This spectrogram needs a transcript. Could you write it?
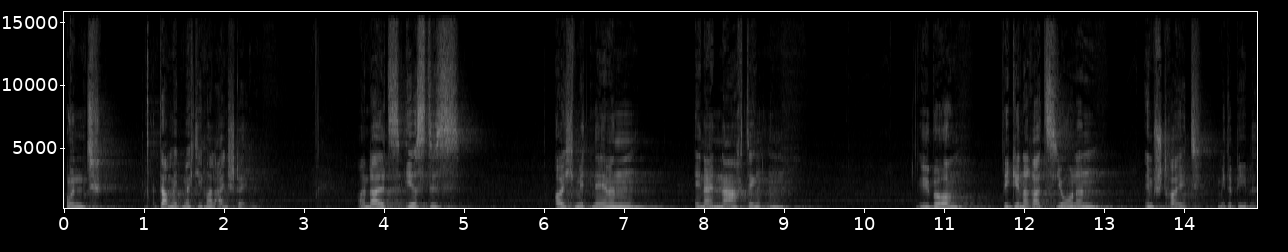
Und damit möchte ich mal einsteigen und als erstes euch mitnehmen in ein Nachdenken über die Generationen im Streit mit der Bibel.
